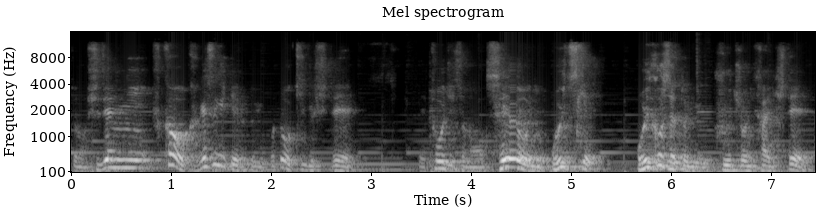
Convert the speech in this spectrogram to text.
その自然に負荷をかけすぎているということを危惧して当時その西洋に追いつけ追い越せという風潮に対して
